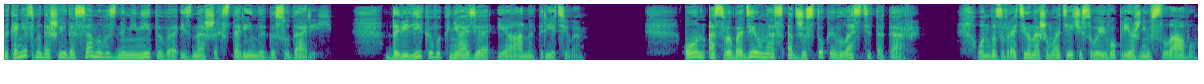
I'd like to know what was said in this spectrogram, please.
Наконец мы дошли до самого знаменитого из наших старинных государей, до великого князя Иоанна III. Он освободил нас от жестокой власти татар. Он возвратил нашему Отечеству его прежнюю славу.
